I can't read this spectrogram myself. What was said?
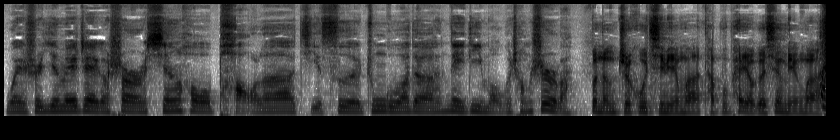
我也是因为这个事儿，先后跑了几次中国的内地某个城市吧。不能直呼其名吗？他不配有个姓名吗？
